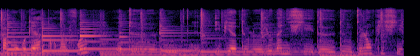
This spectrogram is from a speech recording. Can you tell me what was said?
par mon regard, par ma voix, de, de le, magnifier, de, de l'amplifier.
